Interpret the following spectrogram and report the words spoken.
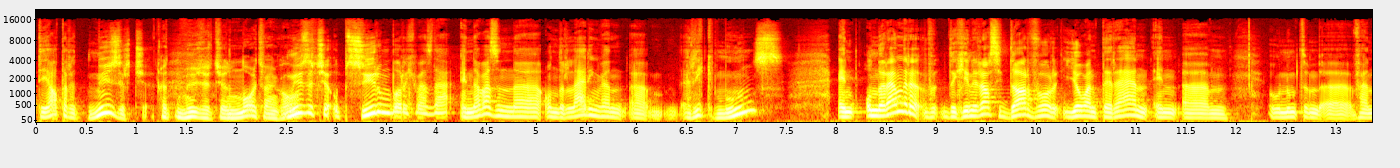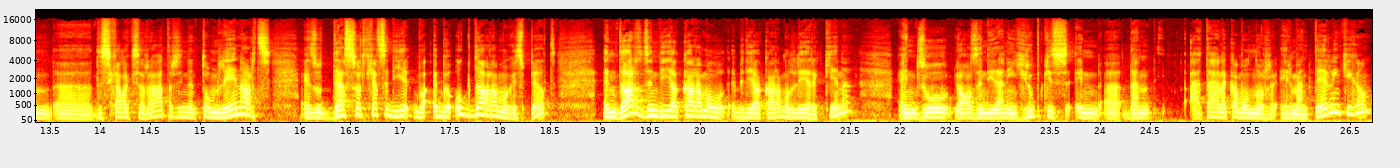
theater Het Muzertje. Het muzertje, nooit van gehoord. Muzertje op Surenborg was dat. En dat was een onder leiding van Rick Moens. En onder andere de generatie daarvoor, Johan Terrein en ehm, hoe noemt hem, eh, van eh, de Schalkse Raters en Tom Leenaerts. En zo dat soort gasten, die hebben ook daar allemaal gespeeld. En daar zijn die elkaar allemaal, hebben die elkaar allemaal leren kennen. En zo ja, zijn die dan in groepjes en eh, dan uiteindelijk allemaal naar Herman Terling gegaan.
